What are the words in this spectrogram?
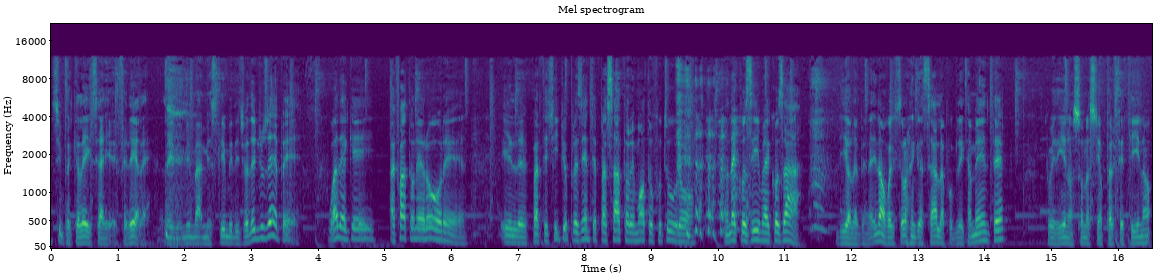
Sì, perché lei, sai, è fedele. Lei mi, mi, mi scrive e dice, "Frate Giuseppe, guarda che hai fatto un errore. Il participio presente, passato, remoto, futuro. Non è così, ma è cos'ha. Dio le bene. No, voglio solo ringraziarla pubblicamente. Come dire, io non sono il signor perfettino.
